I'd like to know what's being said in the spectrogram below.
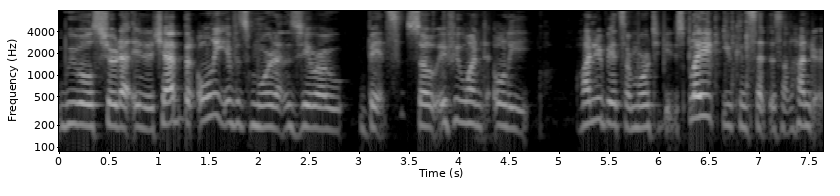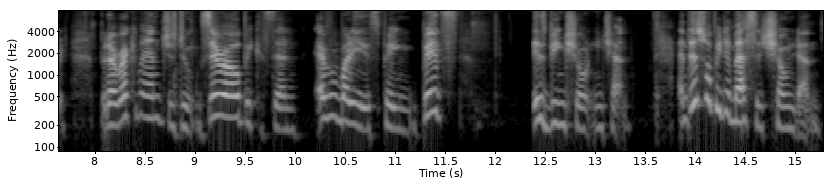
we will show that in the chat, but only if it's more than zero bits. So if you want only 100 bits or more to be displayed, you can set this on 100. But I recommend just doing zero because then everybody is paying bits is being shown in chat. And this will be the message shown then.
